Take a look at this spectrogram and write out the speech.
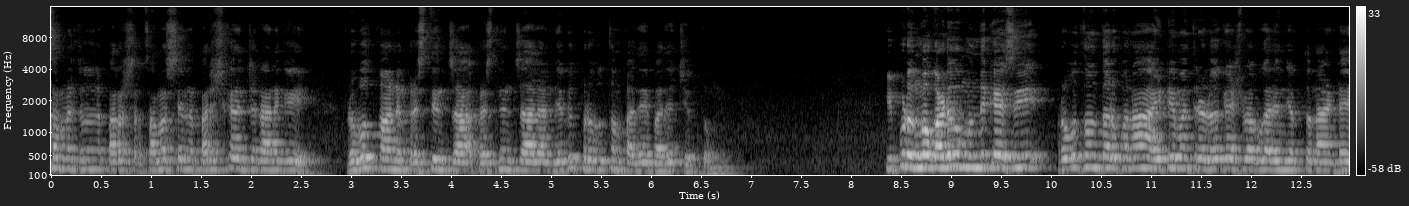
సమస్యలను పరిష సమస్యలను పరిష్కరించడానికి ప్రభుత్వాన్ని ప్రశ్నించ ప్రశ్నించాలని చెప్పి ప్రభుత్వం పదే పదే చెప్తుంది. ఇప్పుడు ఇంకొక అడుగు ముందుకేసి ప్రభుత్వం తరపున ఐటీ మంత్రి లోకేష్ బాబు గారు ఏం చెప్తున్నా అంటే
